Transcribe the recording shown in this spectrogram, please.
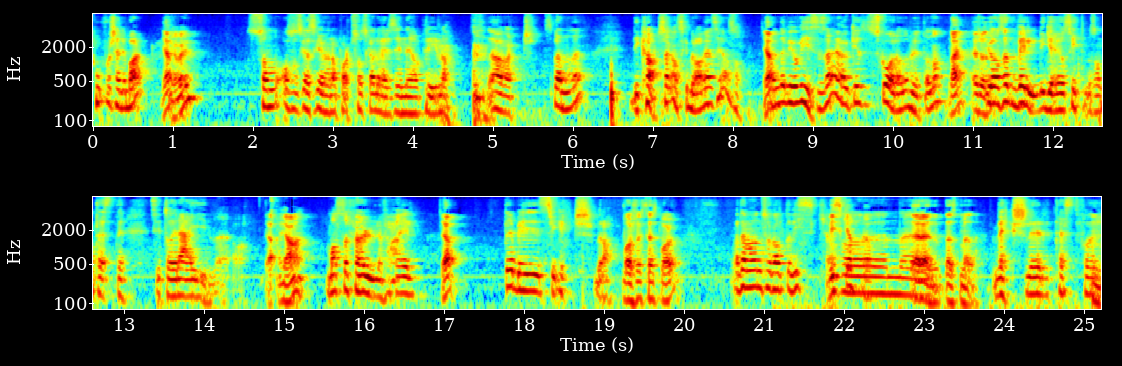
to forskjellige barn. Ja. Som, og så skal jeg skrive en rapport som skal leveres inn i april. Da. Så det har vært spennende. De klarte seg ganske bra, vil jeg si. altså. Ja. Men det vil jo vise seg. Jeg har jo ikke scora dem ut ennå. Uansett veldig gøy å sitte med sånne tester. Sitte og regne. Og Ja. masse følgefeil. Ja. Det blir sikkert bra. Hva slags test var det? Det var en såkalt VISK. Visk, ja. altså Ja. en Jeg eh, regnet nesten med det. vekslertest for Mm.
